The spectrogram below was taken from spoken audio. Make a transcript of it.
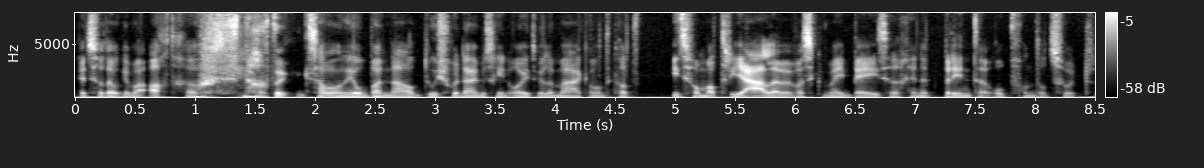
Het zat ook in mijn achterhoofd. dacht ik, ik zou wel een heel banaal douchegordijn misschien ooit willen maken. Want ik had iets van materialen, was ik mee bezig. En het printen op van dat soort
